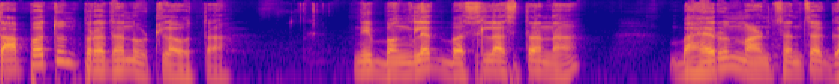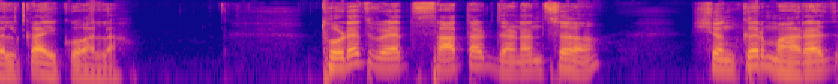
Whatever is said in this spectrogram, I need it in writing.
तापातून प्रधान उठला होता. मी बंगल्यात बसला असताना बाहेरून माणसांचा गलका ऐकू आला. थोड्याच वेळात सात आठ जणांसह शंकर महाराज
